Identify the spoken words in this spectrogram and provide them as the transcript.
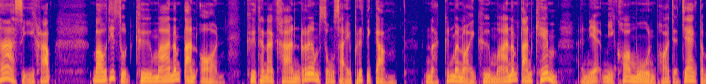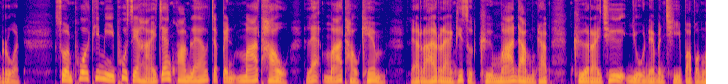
5 สีครับ เบาที่สุดคือม้าน้ำตาลอ่อน คือธนาคารเริ่มสงสัยพฤติกรรม หนักขึ้นมาหน่อยคือม้าน้ำตาลเข้ม อันเนี้ยมีข้อมูลพอจะแจ้งตำรวจ ส่วนพวกที่มีผู้เสียหายแจ้งความแล้วจะเป็นม้าเทาและม้าเทาเข้ม และร้ายแรงที่สุดคือม้าดำครับ คือรายชื่ออยู่ในบัญชีปปง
